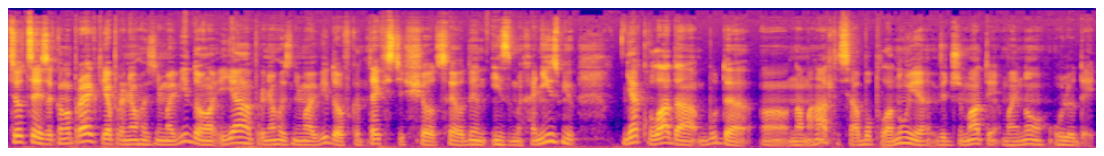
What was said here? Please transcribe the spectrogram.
Це цей законопроект, я про нього знімав відео, і я про нього знімав відео в контексті, що це один із механізмів, як влада буде е, намагатися або планує віджимати майно у людей.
